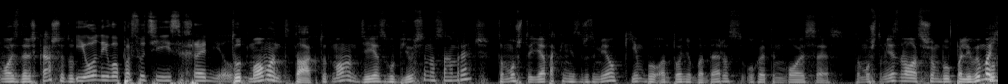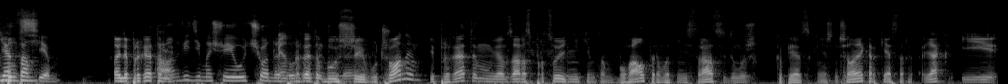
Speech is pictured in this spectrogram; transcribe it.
вось дарэчка што тут И он его, по сути, и сохранил. Тут момант так тут момант дзе я згубіўся насамрэч тому што я так і не зразумеў кім быў Антоні Бандерас у гэтым ОСС Таму што мне здавалося што ён быў палевым он был агентам всем. Але пры гэтым он, видимо, еще Ён был. пры гэтым быў яшчэ і да. вучоным і пры гэтым ён зараз працуе нейкім там бухгалтарам адміністрацыі думаеш капец конечно чалавек аркестр як і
